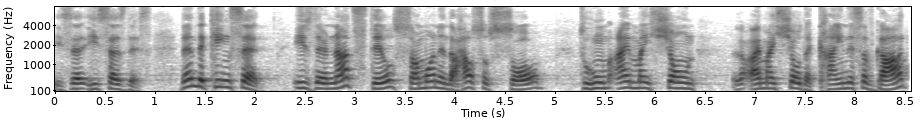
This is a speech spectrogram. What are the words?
he, sa- he says this. Then the king said, Is there not still someone in the house of Saul to whom I might, shown, I might show the kindness of God?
